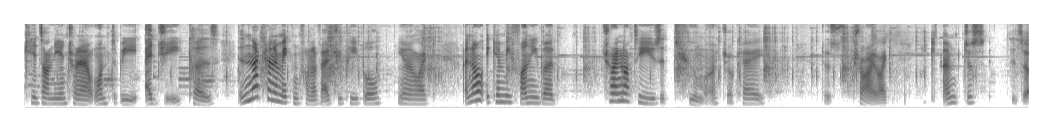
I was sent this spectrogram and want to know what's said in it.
kids on the internet want to be edgy? Because isn't that kind of making fun of edgy people? You know, like, I know it can be funny, but try not to use it too much, okay? Just try, like, I'm just, it's a,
